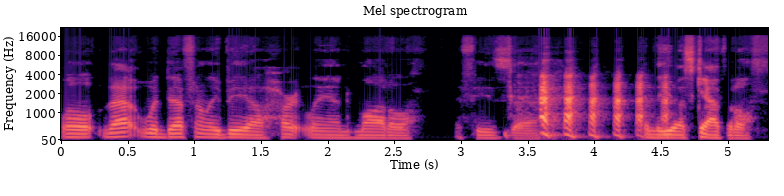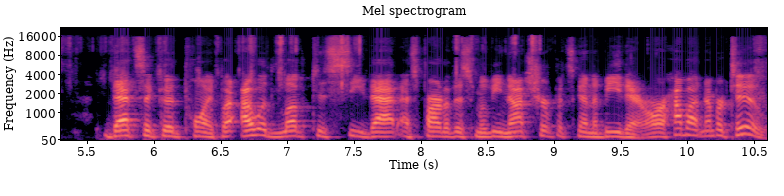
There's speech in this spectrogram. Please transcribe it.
Well, that would definitely be a Heartland model if he's uh, in the U.S. Capitol. That's a good point, but I would love to see that as part of this movie. Not sure if it's going to be there. Or how about number two?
